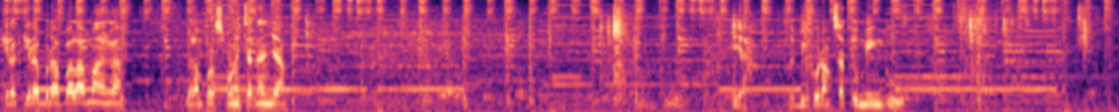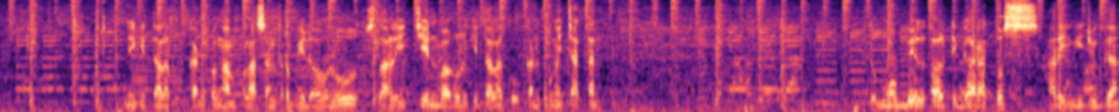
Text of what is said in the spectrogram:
kira-kira berapa lama Kang dalam proses pengecatan jang? Iya lebih kurang satu minggu. Ini kita lakukan pengamplasan terlebih dahulu. Setelah licin baru kita lakukan pengecatan. Untuk mobil L300 hari ini juga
